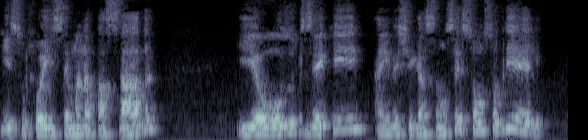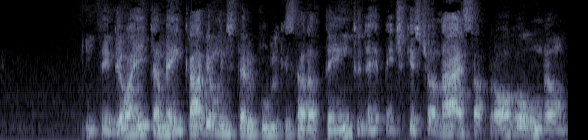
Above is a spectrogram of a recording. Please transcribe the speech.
Isso foi semana passada e eu ouso dizer que a investigação cessou sobre ele. Entendeu? Aí também cabe ao Ministério Público estar atento e de repente questionar essa prova ou não.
